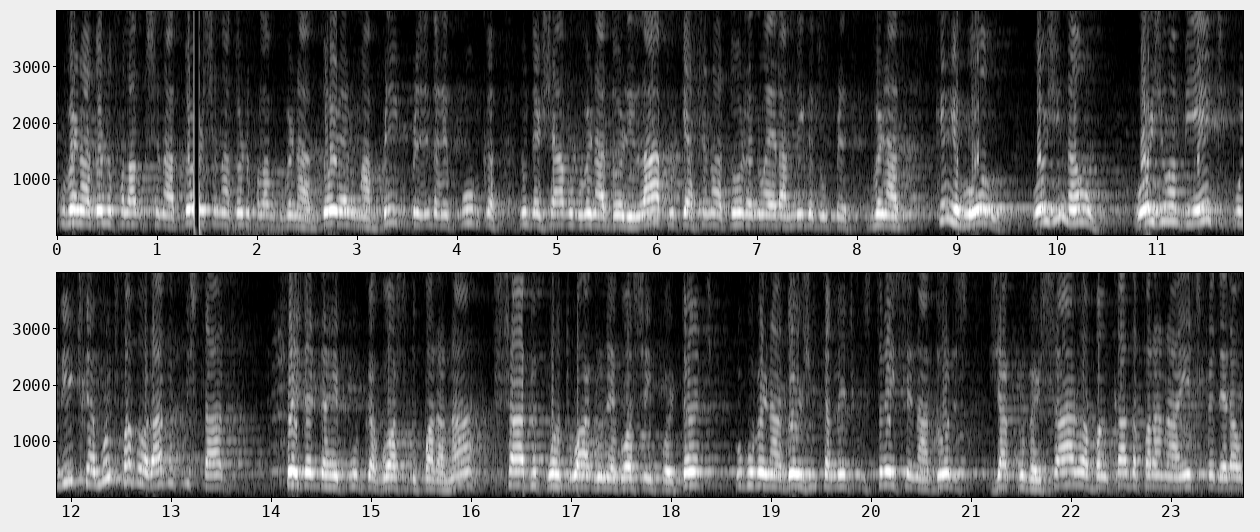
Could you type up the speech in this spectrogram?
o governador não falava com o senador, o senador não falava com o governador, era um abrigo, o presidente da república não deixava o governador ir lá, porque a senadora não era amiga do governador. Aquele rolo. Hoje não. Hoje o ambiente político é muito favorável para o Estado. O presidente da República gosta do Paraná, sabe o quanto o agronegócio é importante. O governador, juntamente com os três senadores, já conversaram, a bancada paranaense federal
